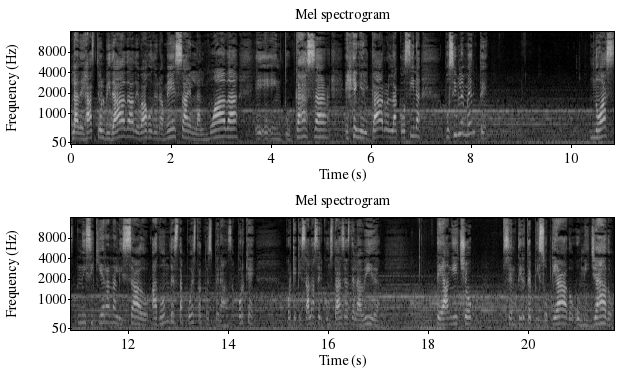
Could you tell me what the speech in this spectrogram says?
¿La dejaste olvidada debajo de una mesa, en la almohada, e, e, en tu casa, en el carro, en la cocina? Posiblemente no has ni siquiera analizado a dónde está puesta tu esperanza. ¿Por qué? Porque quizás las circunstancias de la vida te han hecho sentirte pisoteado, humillado.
